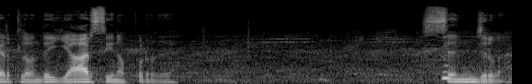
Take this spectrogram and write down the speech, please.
இடத்துல வந்து யார் சீனை போடுறது? செஞ்சிருவேன்.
